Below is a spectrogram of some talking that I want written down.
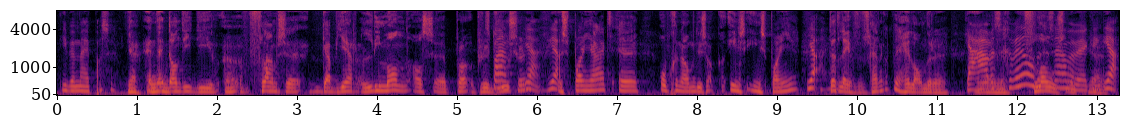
die bij mij passen. Ja, en, en dan die, die uh, Vlaamse Gabier Limon als uh, pro producer. Spa ja, ja. Een Spanjaard, uh, opgenomen dus ook in, in Spanje. Ja. Dat levert waarschijnlijk ook weer een heel andere Ja, dat was een geweldige samenwerking. Op, ja.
